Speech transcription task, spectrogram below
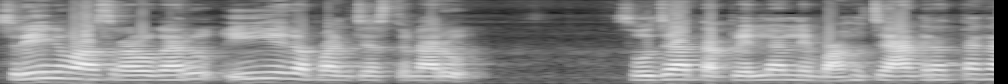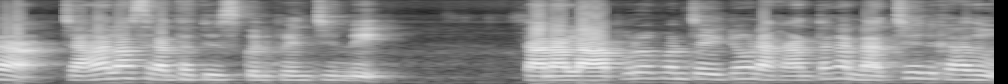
శ్రీనివాసరావు గారు ఈఈగా పనిచేస్తున్నారు. సుజాత పిల్లల్ని బహు జాగ్రత్తగా చాలా శ్రద్ధ తీసుకుని పెంచింది. తన అలా అపురూపం చేయటం నాకు అంతగా నచ్చేది కాదు.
